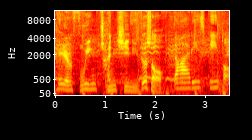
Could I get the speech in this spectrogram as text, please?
黑人福音传奇女歌手 Daddy's people。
